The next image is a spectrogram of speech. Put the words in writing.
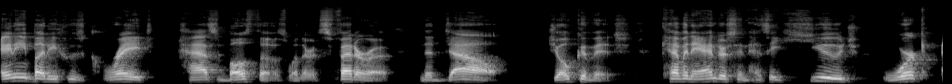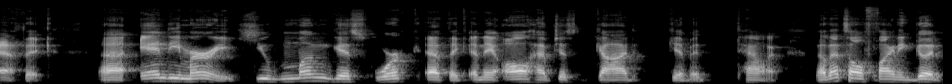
Anybody who's great has both those, whether it's Federer, Nadal, Djokovic. Kevin Anderson has a huge work ethic. Uh, Andy Murray, humongous work ethic, and they all have just God given talent. Now, that's all fine and good,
